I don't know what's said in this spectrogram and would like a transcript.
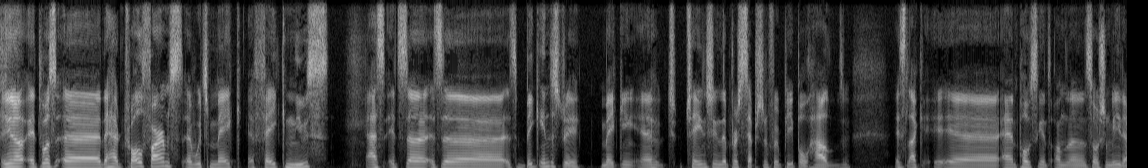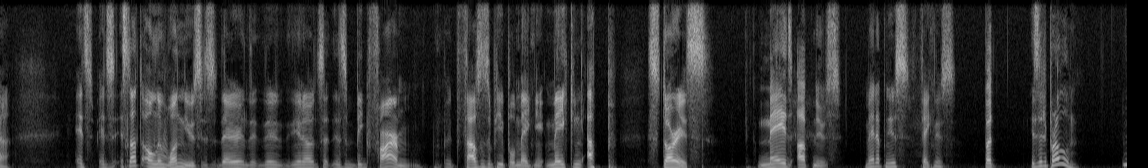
you know, it was uh, they had troll farms uh, which make uh, fake news. As it's a it's a it's a big industry making uh, ch changing the perception for people. How it's like uh, and posting it on the social media. It's it's it's not only one news. It's there. there you know, it's a, it's a big farm, thousands of people making making up stories, Made up news. made up news, fake news. But- is it a problem?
